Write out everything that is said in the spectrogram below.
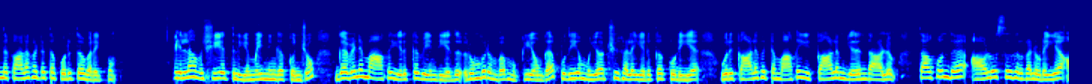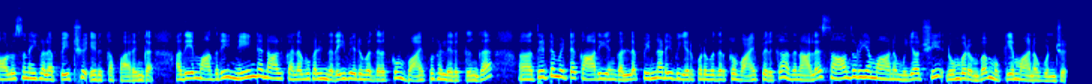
இந்த காலகட்டத்தை பொறுத்த வரைக்கும் எல்லா விஷயத்துலேயுமே நீங்கள் கொஞ்சம் கவனமாக இருக்க வேண்டியது ரொம்ப ரொம்ப முக்கியங்க. புதிய முயற்சிகளை எடுக்கக்கூடிய ஒரு காலகட்டமாக இக்காலம் இருந்தாலும் தகுந்த ஆலோசகர்களுடைய ஆலோசனைகளை பெற்று எடுக்க பாருங்க. அதே மாதிரி நீண்ட நாள் கனவுகள் நிறைவேறுவதற்கும் வாய்ப்புகள் இருக்குங்க. திட்டமிட்ட காரியங்களில் பின்னடைவு ஏற்படுவதற்கு வாய்ப்பு இருக்குது அதனால் சாதுரியமான முயற்சி ரொம்ப ரொம்ப முக்கியமான ஒன்று.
